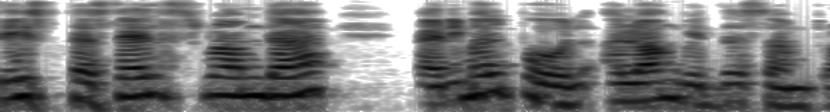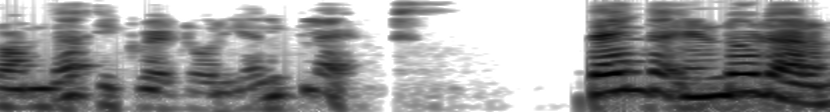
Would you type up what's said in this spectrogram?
this the cells from the animal pole along with the some from the equatorial plates. Then the endoderm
